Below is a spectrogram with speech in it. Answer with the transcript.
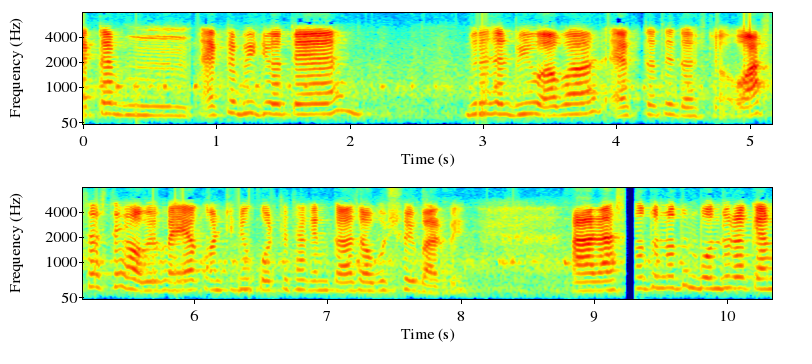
একটা একটা ভিডিওতে দুই হাজার ভিউ আবার একটাতে দশটা। ও আস্তে আস্তে হবে ভাইয়া। কন্টিনিউ করতে থাকেন, কাজ অবশ্যই বাড়বে। আর আজকে নতুন নতুন বন্ধুরা কেন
